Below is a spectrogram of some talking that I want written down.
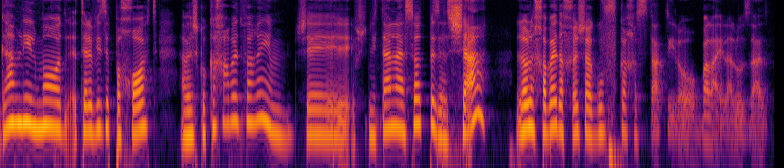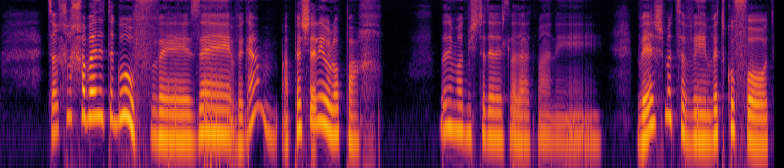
גם ללמוד, טלוויזיה פחות, אבל יש כל כך הרבה דברים שניתן לעשות בזה. אז שעה, לא לכבד אחרי שהגוף ככה סטטי, לא בלילה, לא זז. צריך לכבד את הגוף, וזה, וגם, הפה שלי הוא לא פח. אז אני מאוד משתדלת לדעת מה אני, ויש מצבים ותקופות,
